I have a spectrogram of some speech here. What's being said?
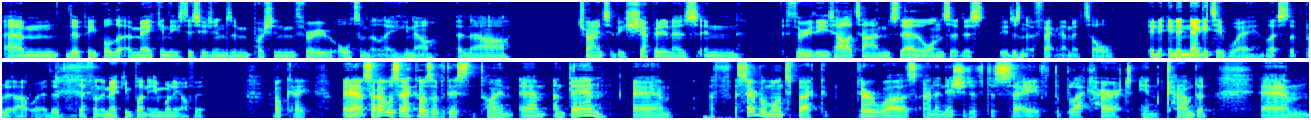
um, the people that are making these decisions and pushing them through ultimately, you know, and are trying to be shepherding us in through these hard times. They're the ones that just it doesn't affect them at all in in a negative way. Let's put it that way. They're definitely making plenty of money off it. Okay, uh, so that was Echoes of a Distant Time, um, and then um, several months back there was an initiative to save the Black Heart in Camden, um,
